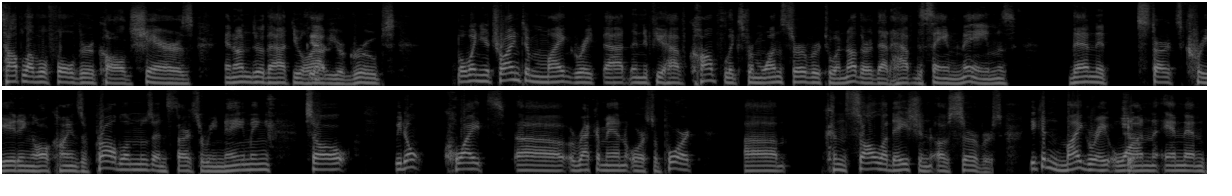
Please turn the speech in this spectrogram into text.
top level folder called shares, and under that you'll Yeah. have your groups. But when you're trying to migrate that, and if you have conflicts from one server to another that have the same names, then it starts creating all kinds of problems and starts renaming. So we don't quite uh, recommend or support um, consolidation of servers. You can migrate one and then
